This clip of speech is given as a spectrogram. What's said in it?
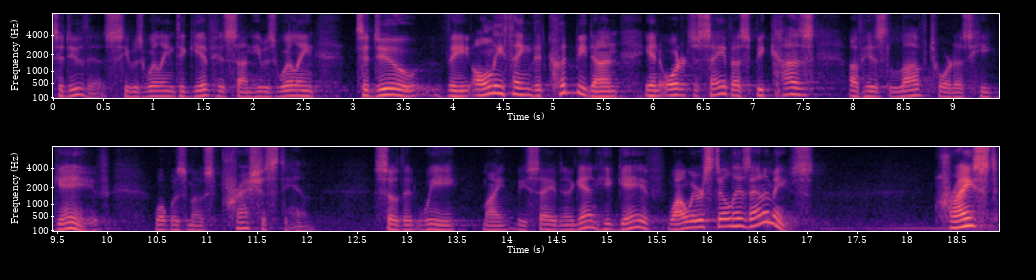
to do this. He was willing to give his son. He was willing to do the only thing that could be done in order to save us because of his love toward us. He gave what was most precious to him so that we might be saved. And again, he gave while we were still his enemies. Christ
